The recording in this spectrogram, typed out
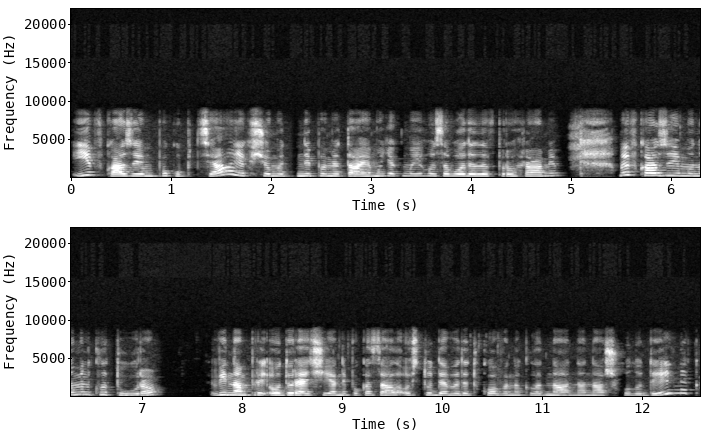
І вказуємо покупця, якщо ми не пам'ятаємо, як ми його заводили в програмі. Ми вказуємо номенклатуру. Він нам, о, до речі, я не показала, ось тут де видаткова накладна на наш холодильник.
